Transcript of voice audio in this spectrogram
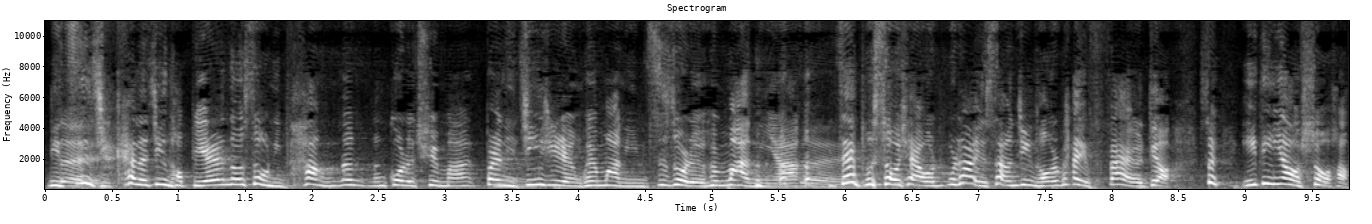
你自己看着镜头，别人都瘦，你胖，那能过得去吗？不然你经纪人会骂你，你制作人会骂你啊！你再不瘦下来，我不让你上镜头，我怕你 fire 掉。所以一定要瘦哈，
